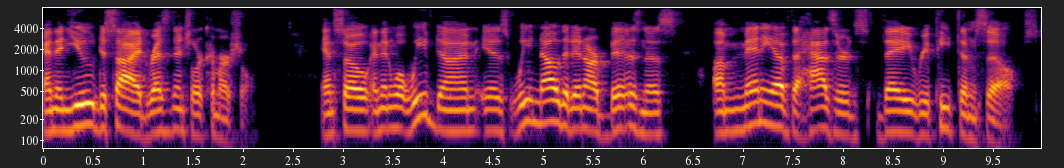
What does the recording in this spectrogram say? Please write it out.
and then you decide residential or commercial. And so, and then what we've done is we know that in our business, uh, many of the hazards they repeat themselves.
